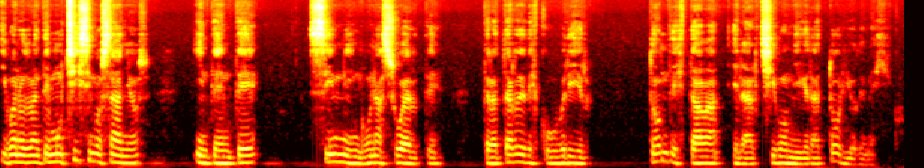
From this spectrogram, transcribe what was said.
y bueno, durante muchísimos años intenté, sin ninguna suerte, tratar de descubrir dónde estaba el archivo migratorio de México.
